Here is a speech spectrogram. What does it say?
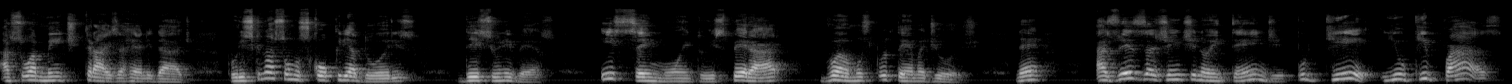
a sua mente traz a realidade. Por isso que nós somos co-criadores desse universo. E sem muito esperar, vamos para o tema de hoje, né? Às vezes a gente não entende por que e o que faz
